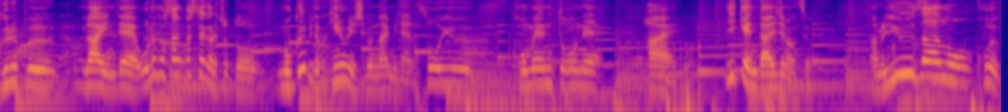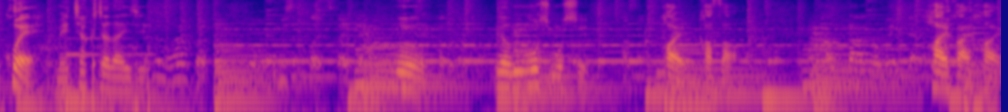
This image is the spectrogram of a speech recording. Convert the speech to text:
グループ LINE で俺も参加したいからちょっと木曜日とか金曜日にしてくんない？みたいなそういうコメントをねはい。意見大事なんですよ。あのユーザーの声声めちゃくちゃ大事。うん。いやもしもし。はい傘。はいはいはい。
